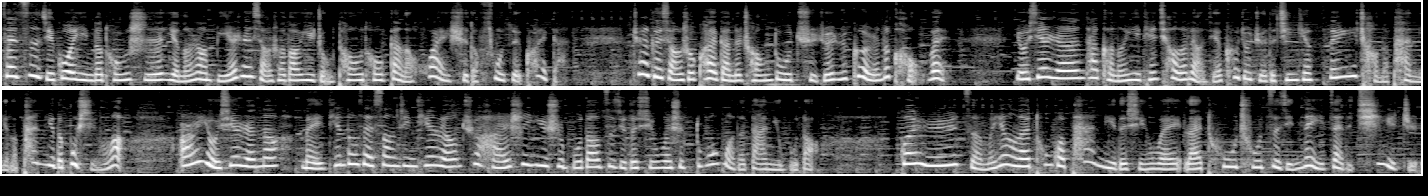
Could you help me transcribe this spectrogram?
在自己过瘾的同时，也能让别人享受到一种偷偷干了坏事的负罪快感。这个享受快感的程度取决于个人的口味。有些人他可能一天翘了两节课，就觉得今天非常的叛逆了，叛逆的不行了。而有些人呢，每天都在丧尽天良，却还是意识不到自己的行为是多么的大逆不道。关于怎么样来通过叛逆的行为来突出自己内在的气质，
